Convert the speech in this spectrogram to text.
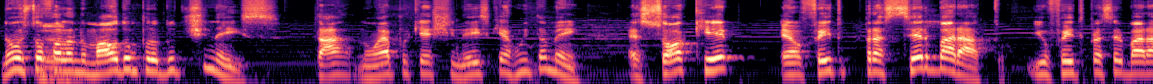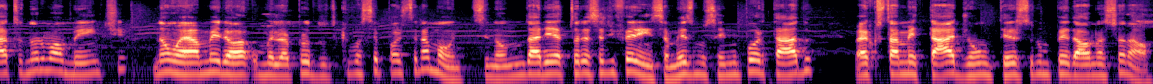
não estou é. falando mal de um produto chinês, tá? Não é porque é chinês que é ruim também. É só que é feito para ser barato. E o feito para ser barato normalmente não é o melhor, o melhor produto que você pode ter na mão. Senão não daria toda essa diferença. Mesmo sendo importado, vai custar metade ou um terço de um pedal nacional.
